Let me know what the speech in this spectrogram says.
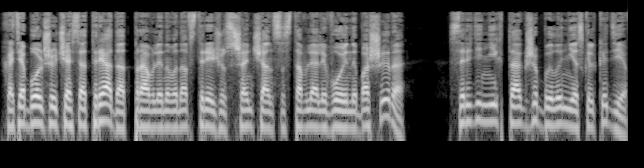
Хотя большую часть отряда, отправленного навстречу с Шанчан, составляли воины Башира, среди них также было несколько дев.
